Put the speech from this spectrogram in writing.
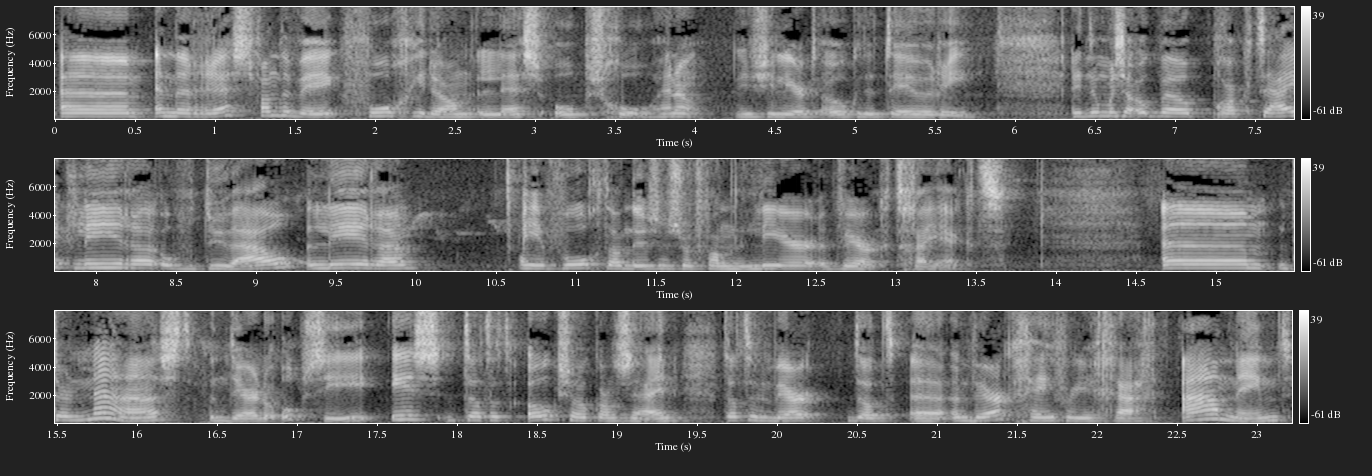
Um, en de rest van de week volg je dan les op school. Hè, dus je leert ook de theorie. Dit noemen ze ook wel praktijk leren of duaal leren. En je volgt dan dus een soort van leerwerktraject. Um, daarnaast, een derde optie, is dat het ook zo kan zijn dat, een, dat uh, een werkgever je graag aanneemt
